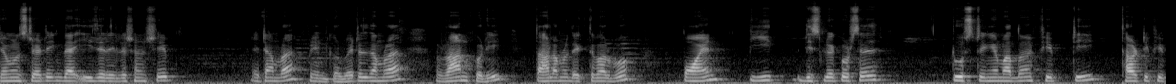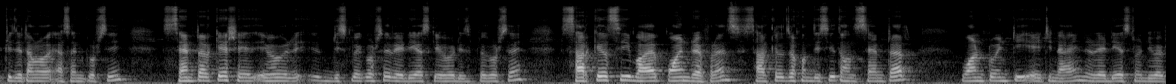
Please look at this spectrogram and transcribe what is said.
demonstrating the is a relationship এটা আমরা প্রিন্ট করব। এটা যদি আমরা রান করি, তাহলে আমরা দেখতে পারব পয়েন্ট পি ডিসপ্লে করছে টু স্ট্রিংয়ের মাধ্যমে ফিফটি থার্টি ফিফটি যেটা আমরা অ্যাসাইন করছি। সেন্টারকে সে এভাবে ডিসপ্লে করছে রেডিয়াসকে এভাবে ডিসপ্লে করছে। Circle c via point reference circle যখন দিছি তখন centre one twenty eighty nine radius twenty five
